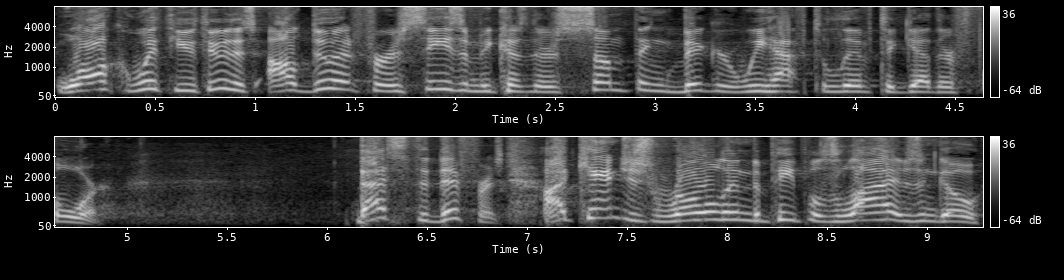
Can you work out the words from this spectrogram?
walk with you through this, I'll do it for a season because there's something bigger we have to live together for. That's the difference. I can't just roll into people's lives and go,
